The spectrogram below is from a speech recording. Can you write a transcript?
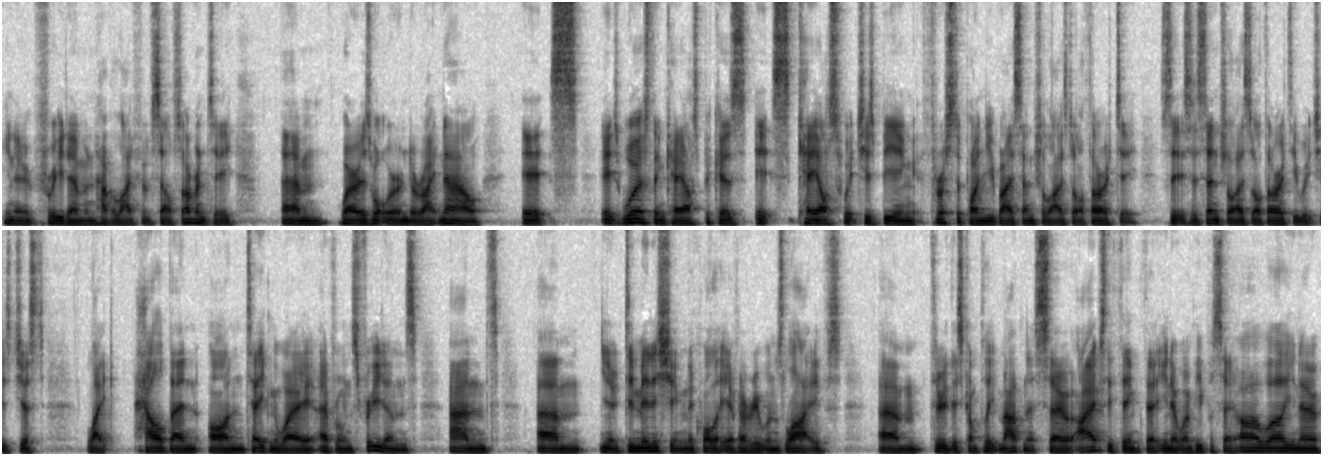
you know freedom and have a life of self sovereignty. Um, whereas what we're under right now, it's it's worse than chaos because it's chaos which is being thrust upon you by a centralized authority. So it's a centralized authority which is just like hell bent on taking away everyone's freedoms and um, you know diminishing the quality of everyone's lives um, through this complete madness. So I actually think that you know when people say, "Oh well, you know,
